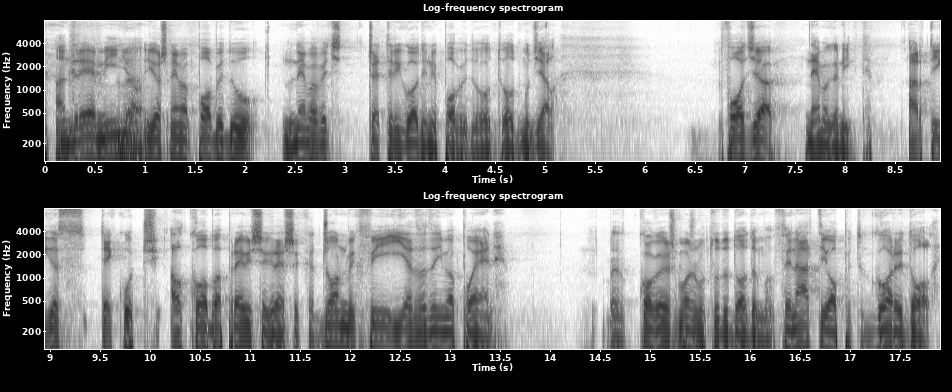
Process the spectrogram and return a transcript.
Andreja Minjo Da. još nema pobedu, nema već četiri godine pobedu od, od Muđela. Fođa, nema ga nigde. Artigas tek uči. Alcoba previše grešaka. John McPhee jedva da ima poene. Koga još možemo tu da dodamo? Fenati opet, gore dole.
